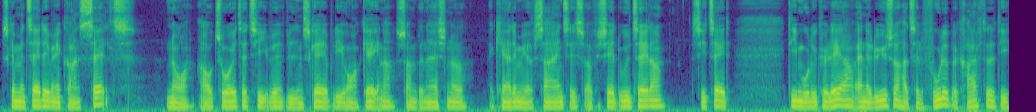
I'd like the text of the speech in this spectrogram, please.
skal man tage det med græns salt, når autoritative videnskabelige organer, som The National Academy of Sciences officielt udtaler, citat, de molekylære analyser har til fulde bekræftet de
